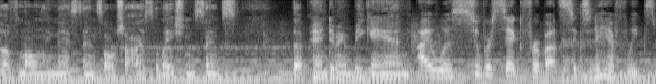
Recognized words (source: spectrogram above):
of loneliness and social isolation since the pandemic began. I was super sick for about six and a half weeks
